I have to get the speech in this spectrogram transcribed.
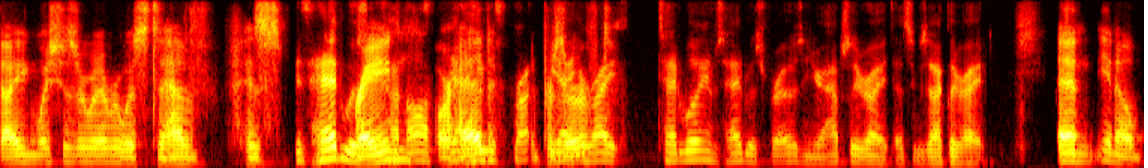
dying wishes or whatever was to have his his head was brain cut off. or yeah, he head was fro- preserved? Yeah, you're right. Ted Williams' head was frozen. You're absolutely right. That's exactly right. and you know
